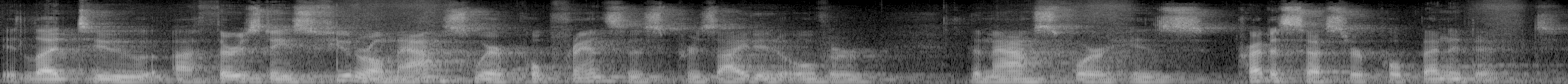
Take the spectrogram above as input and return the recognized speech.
it led to uh, Thursday's funeral mass, where Pope Francis presided over the mass for his predecessor, Pope Benedict.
